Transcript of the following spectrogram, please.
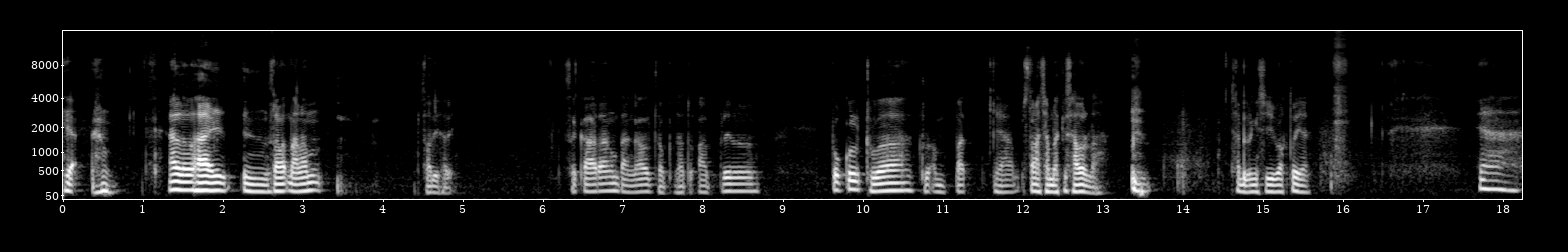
Ya. Halo, hai. Eh, Selamat malam. Sorry, sorry. Sekarang tanggal 21 April pukul 2.24 ya setengah jam lagi sahur lah. Sambil ngisi waktu ya. Ya,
